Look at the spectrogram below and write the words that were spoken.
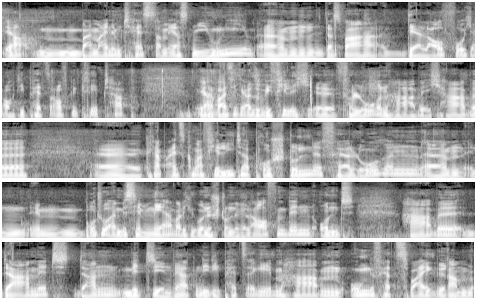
Ja. Bei meinem Test am 1. Juni, ähm, das war der Lauf, wo ich auch die Pads aufgeklebt habe. Ja. Da weiß ich also, wie viel ich äh, verloren habe. Ich habe äh, knapp 1,4 Liter pro Stunde verloren. Ähm, in, Im Brutto ein bisschen mehr, weil ich über eine Stunde gelaufen bin und habe damit dann mit den Werten, die die Pads ergeben haben, ungefähr zwei Gramm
